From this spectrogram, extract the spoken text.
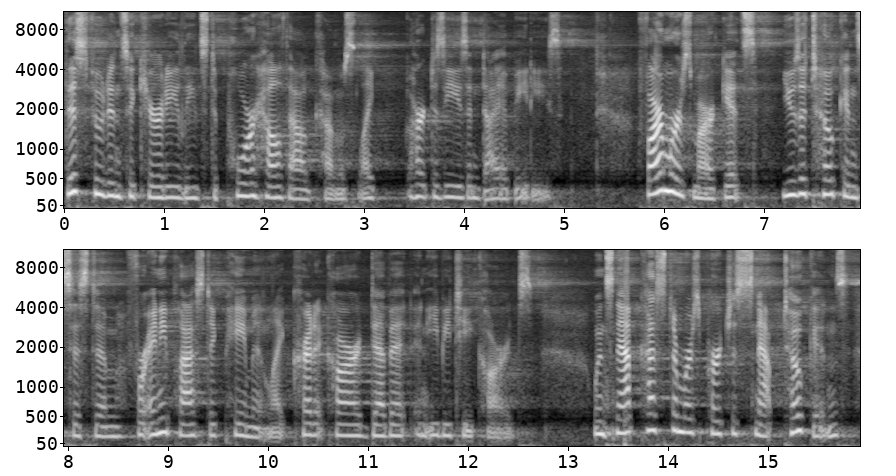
This food insecurity leads to poor health outcomes like heart disease and diabetes. Farmers markets use a token system for any plastic payment like credit card, debit, and EBT cards. When SNAP customers purchase SNAP tokens,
